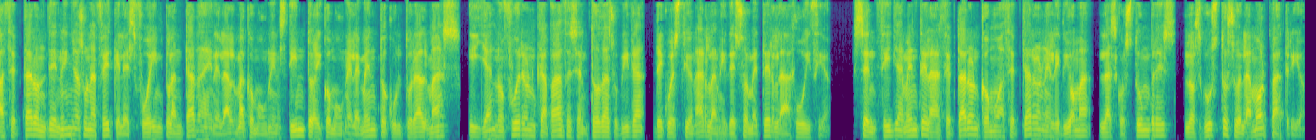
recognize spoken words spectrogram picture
Aceptaron de niños una fe que les fue implantada en el alma como un instinto y como un elemento cultural más, y ya no fueron capaces en toda su vida, de cuestionarla ni de someterla a juicio. Sencillamente la aceptaron como aceptaron el idioma, las costumbres, los gustos o el amor patrio.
